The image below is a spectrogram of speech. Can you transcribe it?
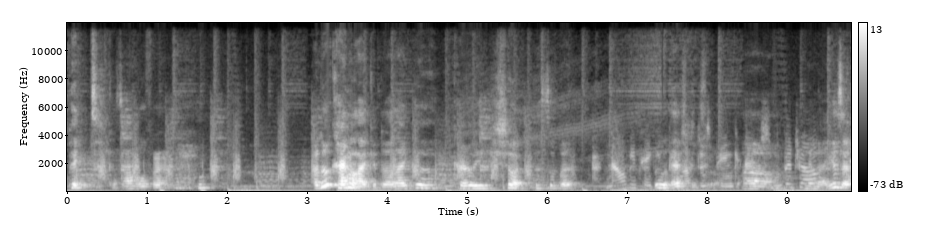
picked because I'm over it. I do kind of like it though. I like the curly short just a bit. Now I'll be taking Ooh, the control. Pink Uh, and Smoother I Gel mean, I use edge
